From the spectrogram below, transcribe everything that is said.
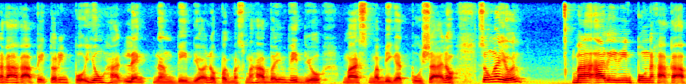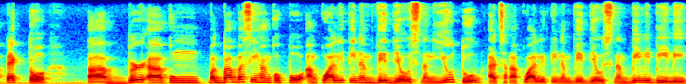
nakakaapekto rin po yung ha- length ng video. Ano, pag mas mahaba yung video, mas mabigat po siya. Ano, so ngayon, maaari rin pong nakakaapekto uh, ber, ah, kung pagbabasihan ko po ang quality ng videos ng YouTube at saka quality ng videos ng Bilibili,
